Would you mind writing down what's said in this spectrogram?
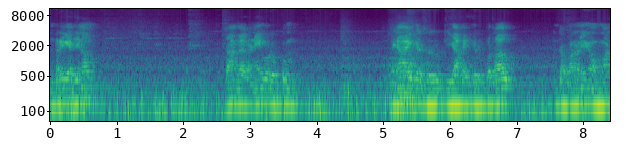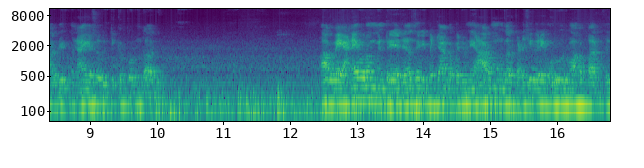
இன்றைய தினம் தாங்கள் அனைவருக்கும் விநாயகர் சதுர்த்தியாக இருப்பதால் இந்த மரணயோகமானது விநாயகர் சதுர்த்திக்கு பொருந்தாது. ஆகவே அனைவரும் இன்றைய தினசரி பஞ்சாங்க பதிவினை ஆரம்பம் முதல் கடைசி வரை முழுவதுமாக பார்த்து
